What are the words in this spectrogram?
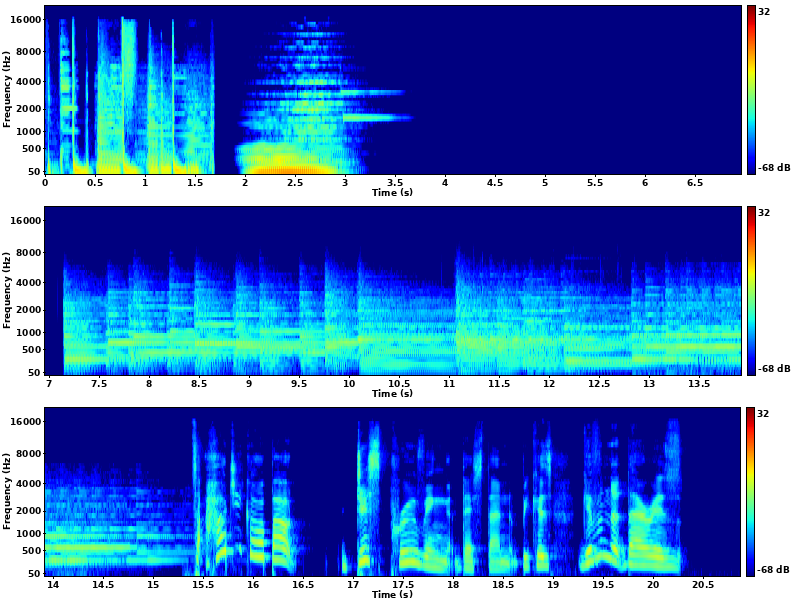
So, how do you go about disproving this then? Because given that there is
